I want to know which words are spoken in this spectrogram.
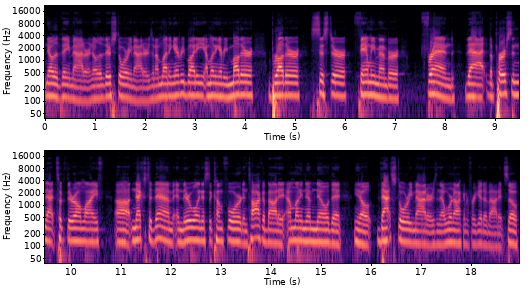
know that they matter, know that their story matters, and I'm letting everybody, I'm letting every mother, brother, sister, family member, friend that the person that took their own life uh, next to them and their willingness to come forward and talk about it, I'm letting them know that you know that story matters and that we're not going to forget about it. So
